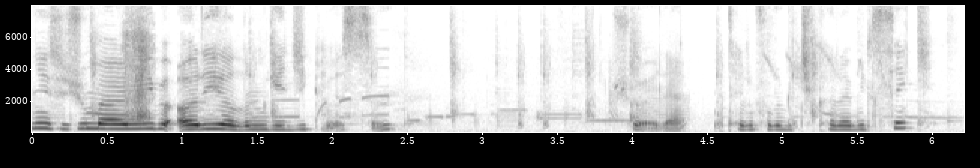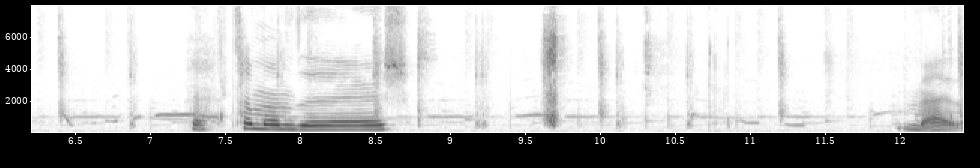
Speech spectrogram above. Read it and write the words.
Neyse şu Merve'yi bir arayalım. Gecikmesin. Şöyle telefonu bir çıkarabilsek. Heh, tamamdır. Merve.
